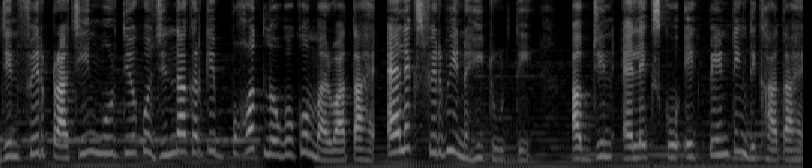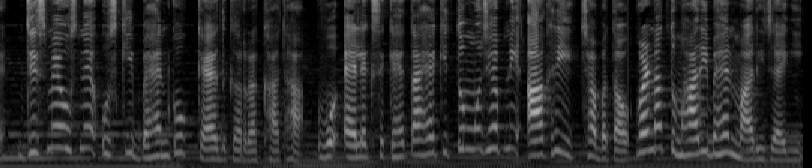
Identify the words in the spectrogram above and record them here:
जिन फिर प्राचीन मूर्तियों को ज़िंदा करके बहुत लोगों को मरवाता है। एलेक्स फिर भी नहीं टूटती। अब जिन एलेक्स को एक पेंटिंग दिखाता है, जिसमें उसने उसकी बहन को कैद कर रखा था, वो एलेक्स से कहता है कि तुम मुझे अपनी आखिरी इच्छा बताओ, वरना तुम्हारी बहन मारी जाएगी।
